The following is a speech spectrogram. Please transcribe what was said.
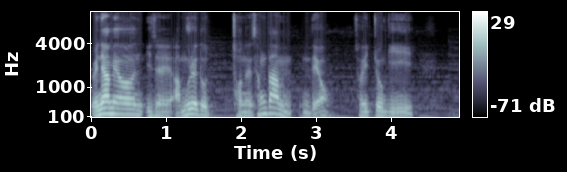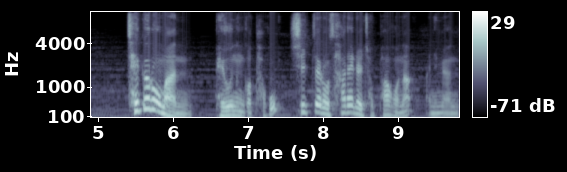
왜냐하면 이제 아무래도 저는 상담인데요. 저희 쪽이 책으로만 배우는 것하고 실제로 사례를 접하거나 아니면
